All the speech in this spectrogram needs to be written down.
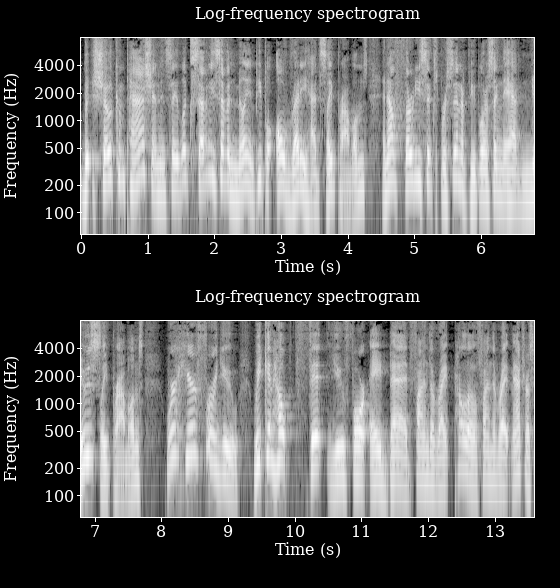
but show compassion and say, look, 77 million people already had sleep problems. And now 36% of people are saying they have new sleep problems. We're here for you. We can help fit you for a bed, find the right pillow, find the right mattress.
